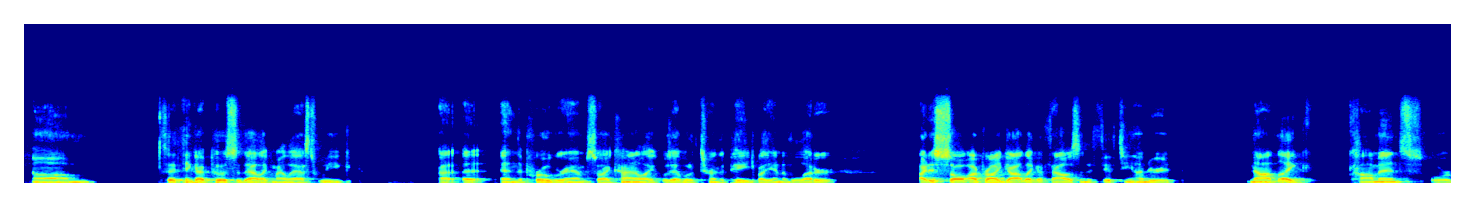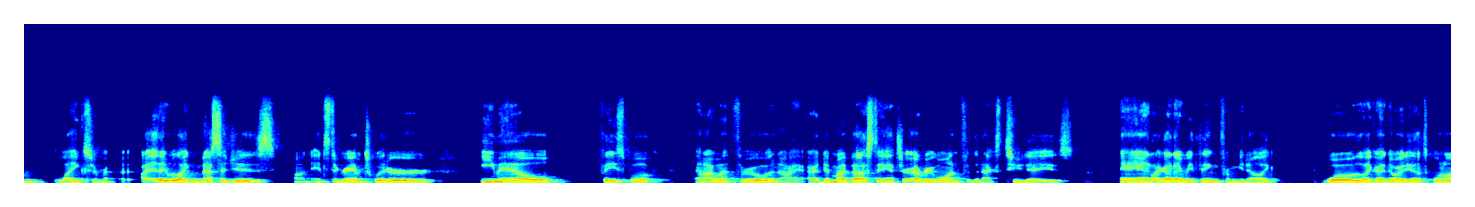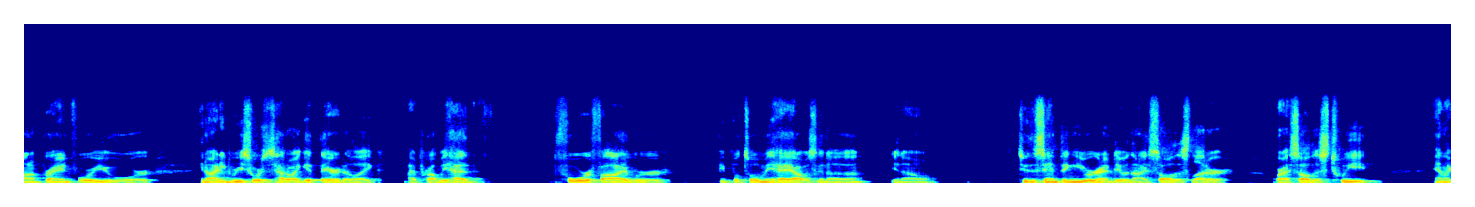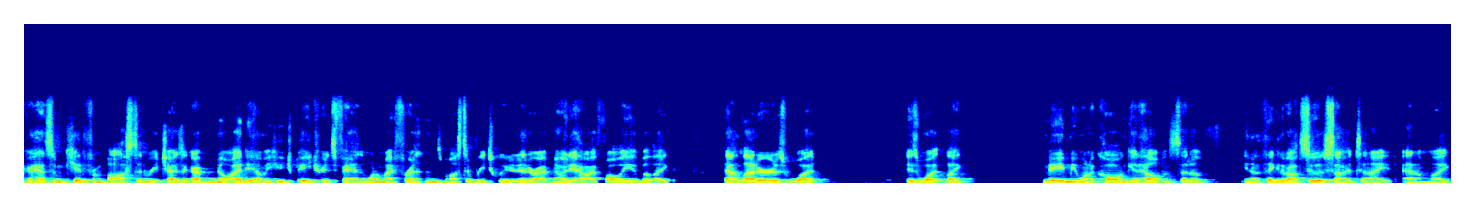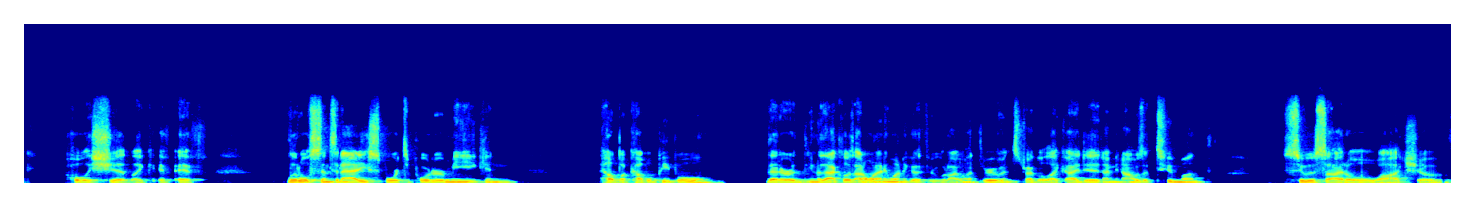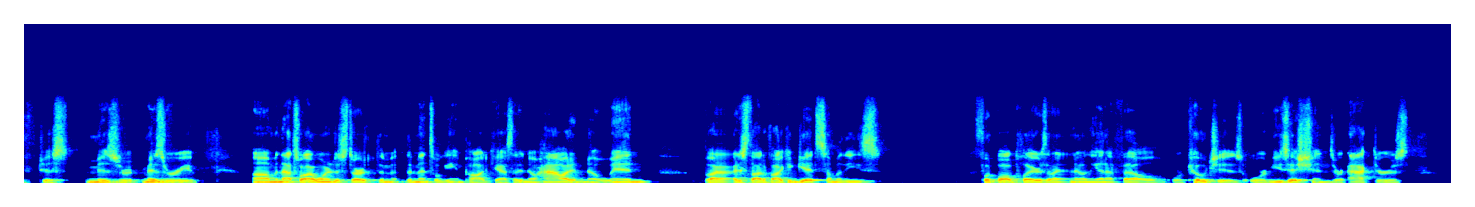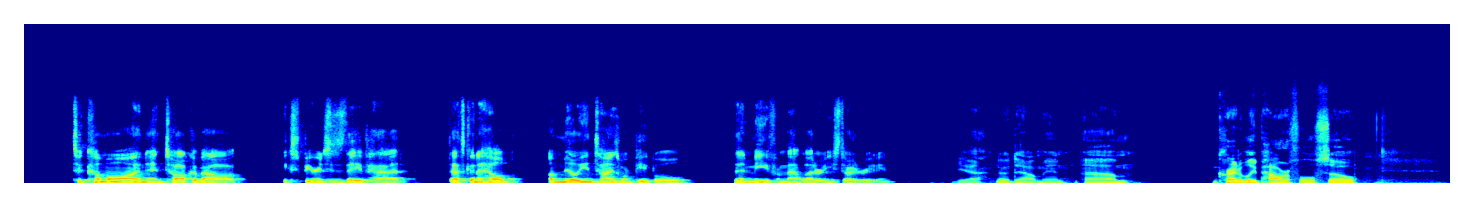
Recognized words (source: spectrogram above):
Um, so I think I posted that like my last week in the program. So I kind of like was able to turn the page by the end of the letter. I just saw I probably got like a thousand to fifteen hundred, not like comments or likes or they were like messages on Instagram, Twitter, email, Facebook and I went through and I, I did my best to answer everyone for the next two days. And I got everything from, you know, like, whoa, like I had no idea what's going on. I'm praying for you. Or, you know, I need resources. How do I get there? To like, I probably had four or five where people told me, hey, I was going to, you know, do the same thing you were going to do. And then I saw this letter or I saw this tweet. And like I had some kid from Boston reach out. He's like, I have no idea. I'm a huge Patriots fan. One of my friends must have retweeted it, or I have no idea how I follow you. But like that letter is what is what like made me want to call and get help instead of you know thinking about suicide tonight. And i'm like holy shit like if if little cincinnati sports supporter me can help a couple people that are you know that close i don't want anyone to go through what i went through and struggle like i did. I mean i was a two month suicidal watch of just misery misery. Um, and that's why i wanted to start the, the mental game podcast. I didn't know how i didn't know when but i just thought if i could get some of these football players that I know in the NFL or coaches or musicians or actors to come on and talk about experiences they've had, that's going to help a million times more people than me from that letter you started reading. Yeah, no doubt, man. Um, incredibly powerful. So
